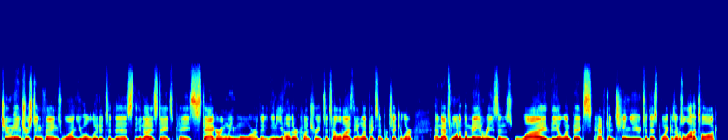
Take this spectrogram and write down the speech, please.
Two interesting things. One you alluded to this the united states pays staggeringly more than any other country to televise the olympics in particular and that's one of the main reasons why the olympics have continued to this point because there was a lot of talk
